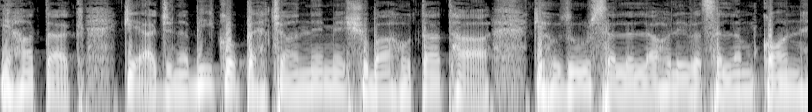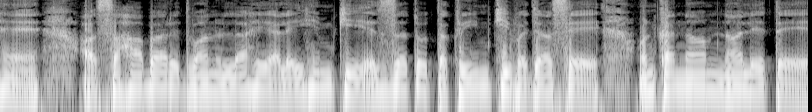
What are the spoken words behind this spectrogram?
یہاں تک کہ اجنبی کو پہچاننے میں شبہ ہوتا تھا کہ حضور صلی اللہ علیہ وسلم کون ہیں اور صحابہ ردوان اللہ علیہم کی عزت و تقریم کی وجہ سے ان کا نام نہ لیتے،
